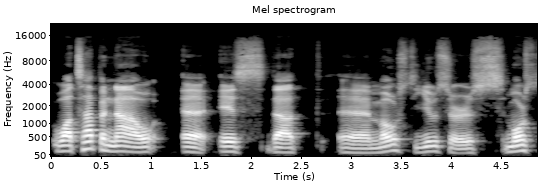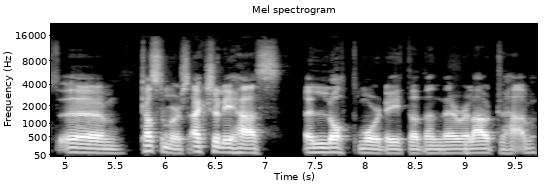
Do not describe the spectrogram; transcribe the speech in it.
what's happened now uh, is that uh, most users, most um, customers actually has a lot more data than they're allowed to have.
